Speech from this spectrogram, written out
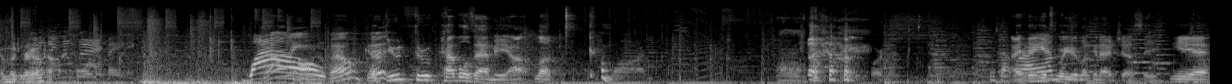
I'm a groundhog. Four remaining. Wow. Well, The dude threw pebbles at me. Uh, look, come on. Is that I where I, think it's am? where you're looking at, Jesse. Yeah.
